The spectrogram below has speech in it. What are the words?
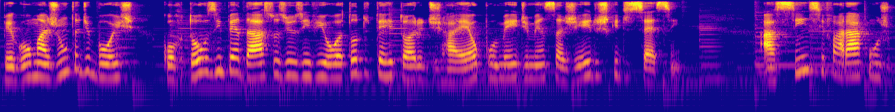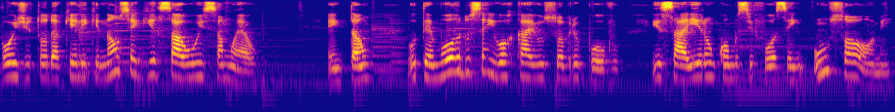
Pegou uma junta de bois, cortou-os em pedaços e os enviou a todo o território de Israel por meio de mensageiros que dissessem: Assim se fará com os bois de todo aquele que não seguir Saul e Samuel. Então o temor do Senhor caiu sobre o povo, e saíram como se fossem um só homem.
